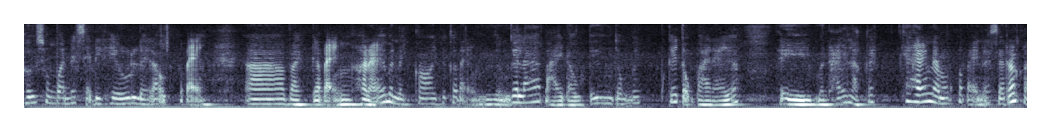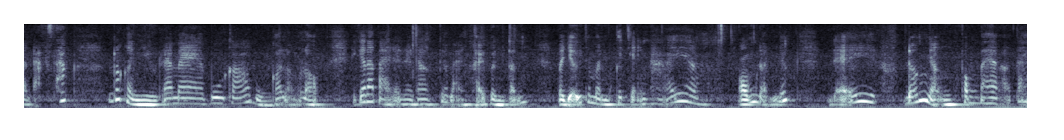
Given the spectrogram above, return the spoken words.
thứ xung quanh nó sẽ đi theo lệ đó của các bạn. À, và các bạn hồi nãy mình coi cho các bạn những cái lá bài đầu tiên trong cái cái tục bài này á thì mình thấy là cái cái tháng năm của các bạn nó sẽ rất là đặc sắc rất là nhiều drama vui có buồn có lẫn lộn. Thì cái lá bài này là các bạn hãy bình tĩnh và giữ cho mình một cái trạng thái à, ổn định nhất để đón nhận phong ba bão táp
